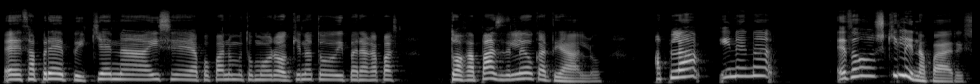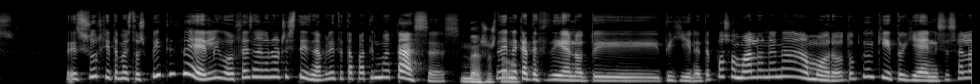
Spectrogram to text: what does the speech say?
ε, θα πρέπει και να είσαι από πάνω με το μωρό και να το υπεραγαπάς. Το αγαπάς, δεν λέω κάτι άλλο. Απλά είναι ένα... Εδώ σκυλί να πάρεις. Ε, σου έρχεται μες στο σπίτι, δε, λίγο θες να γνωριστείς, να βρείτε τα πατήματά σας. Ναι, σωστό. Δεν είναι κατευθείαν ότι τι γίνεται. Πόσο μάλλον ένα μωρό το οποίο εκεί το γέννησες, αλλά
